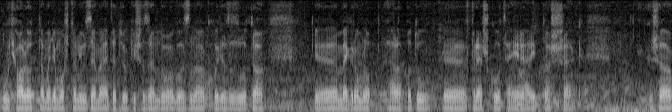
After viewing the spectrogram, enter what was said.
úgy hallottam, hogy a mostani üzemeltetők is ezen dolgoznak, hogy az azóta megromlott állapotú freskót helyreállítassák. És a,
